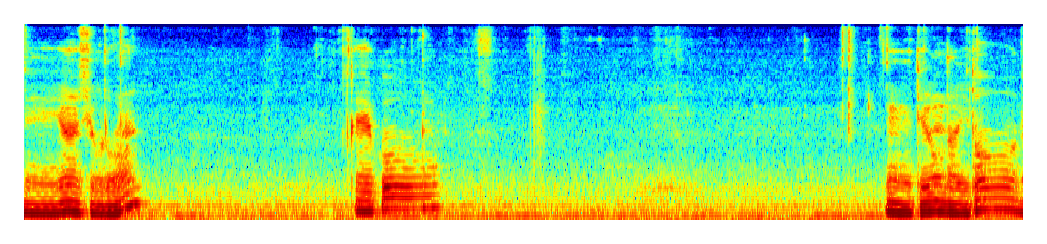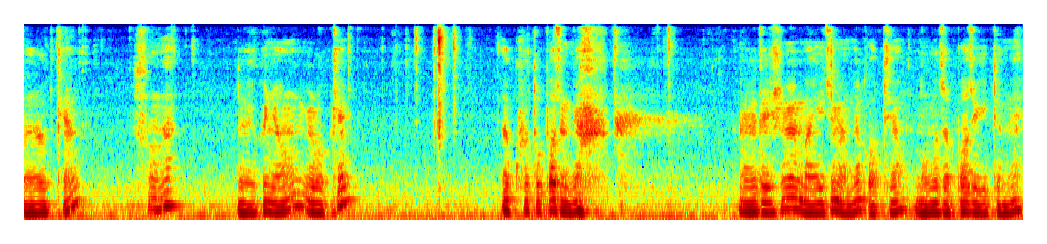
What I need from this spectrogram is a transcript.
네 이런 식으로. 그리고 네 드롱다리도 네, 이렇게 손을 네 그냥 이렇게? 네, 그거 또 빠졌네요 네, 애들 힘을 많이 주면 안 될 것 같아요. 너무 잘 빠지기 때문에.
